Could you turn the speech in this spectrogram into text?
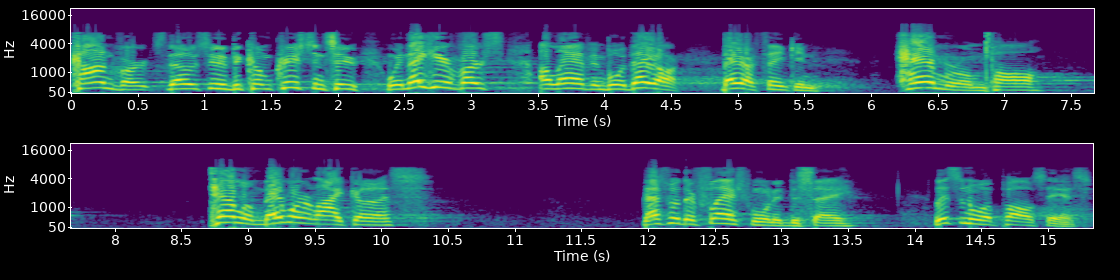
converts, those who have become Christians who, when they hear verse 11, boy, they are, they are thinking, hammer them, Paul. Tell them they weren't like us. That's what their flesh wanted to say. Listen to what Paul says.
